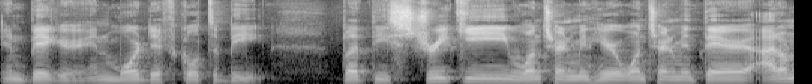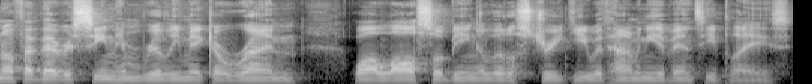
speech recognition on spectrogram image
and bigger and more difficult to beat. But the streaky one tournament here, one tournament there, I don't know if I've ever seen him really make a run while also being a little streaky with how many events he plays.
